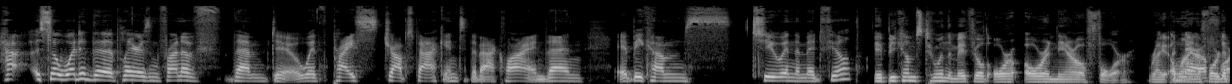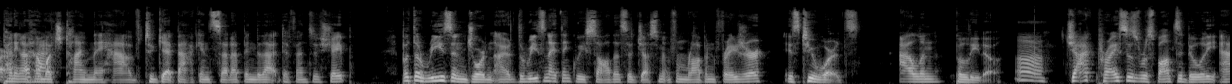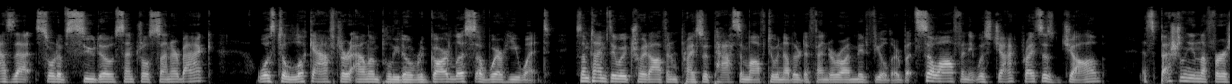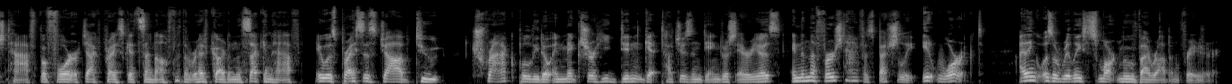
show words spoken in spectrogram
How, so what did the players in front of them do? With Price drops back into the back line, then it becomes two in the midfield. It becomes two in the midfield, or or a narrow four, right? A, a line of four, four, depending on okay. how much time they have to get back and set up into that defensive shape. But the reason, Jordan, I, the reason I think we saw this adjustment from Robin Fraser is two words. Alan Pulido. Mm. Jack Price's responsibility as that sort of pseudo central center back was to look after Alan Pulido regardless of where he went. Sometimes they would trade off and Price would pass him off to another defender or a midfielder, but so often it was Jack Price's job, especially in the first half before Jack Price gets sent off with a red card in the second half. It was Price's job to track Pulido and make sure he didn't get touches in dangerous areas. And in the first half especially, it worked. I think it was a really smart move by Robin Fraser.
